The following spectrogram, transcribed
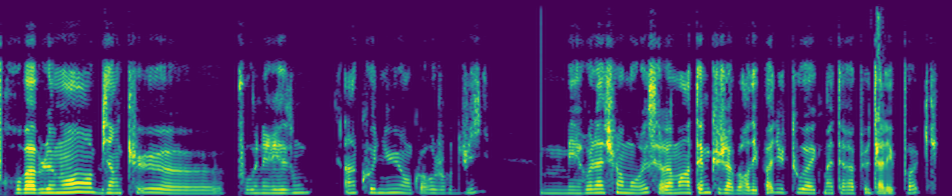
Probablement, bien que, pour une raison inconnue encore aujourd'hui, mes relations amoureuses, c'est vraiment un thème que j'abordais pas du tout avec ma thérapeute à l'époque.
